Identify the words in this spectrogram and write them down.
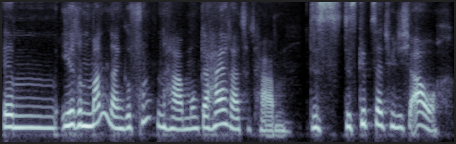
ähm, ihren Mann dann gefunden haben und geheiratet haben. Das, das gibt es natürlich auch.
